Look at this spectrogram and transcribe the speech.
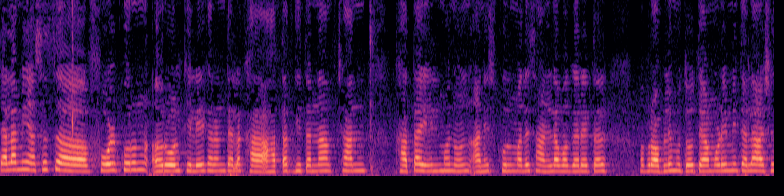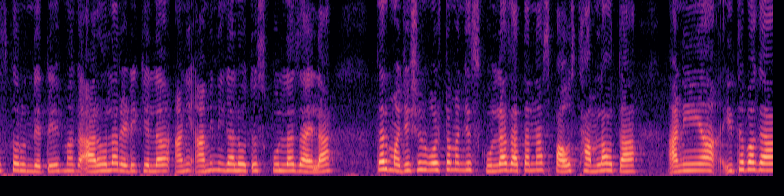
त्याला मी असंच फोल्ड करून रोल केले कारण त्याला खा हातात घेताना छान खाता येईल म्हणून. आणि स्कूलमध्ये सांडला वगैरे तर प्रॉब्लेम होतो. त्यामुळे मी त्याला असेच करून देते. मग आरोहला रेडी केलं आणि आम्ही निघालो होतो स्कूलला जायला. तर मजेशीर गोष्ट म्हणजे स्कूलला जातानाच पाऊस थांबला होता. आणि इथं बघा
